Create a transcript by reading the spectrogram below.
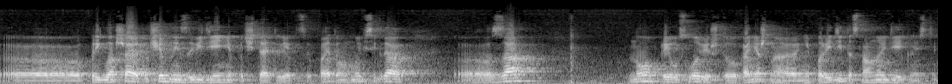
э, приглашают учебные заведения почитать лекции. Поэтому мы всегда э, за, но при условии, что, конечно, не повредит основной деятельности.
